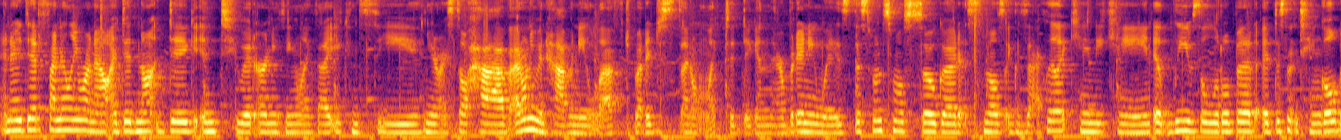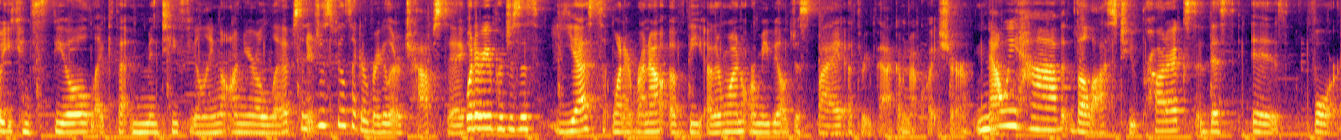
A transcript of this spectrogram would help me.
And I did finally run out. I did not dig into it or anything like that. You can see, you know, I still have, I don't even have any left, but I just, I don't like to dig in there. But anyways, this one smells so good. It smells exactly like candy cane. It leaves a little bit, it doesn't tingle, but you can feel like that minty feeling on your lips. And it just feels like a regular chapstick. Whatever you purchase this, yes, when I run out of the other one, or maybe I'll just buy a three pack, I'm not quite sure. Now we have the last two products. This is for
